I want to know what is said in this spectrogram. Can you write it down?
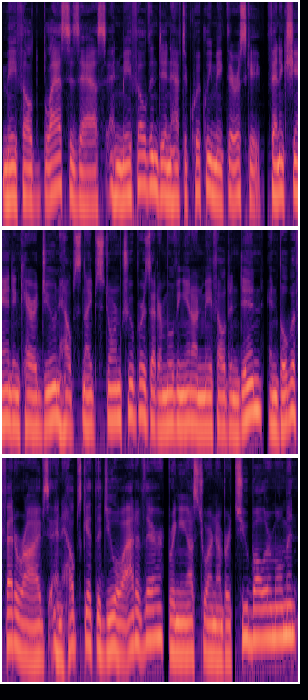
Mayfeld blasts his ass, and Mayfeld and Din have to quickly make their escape. Fennec Shand and Cara Dune help snipe stormtroopers that are moving in on Mayfeld and Din, and Boba Fett arrives and helps get the duo out of there, bringing us to our number two baller moment,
